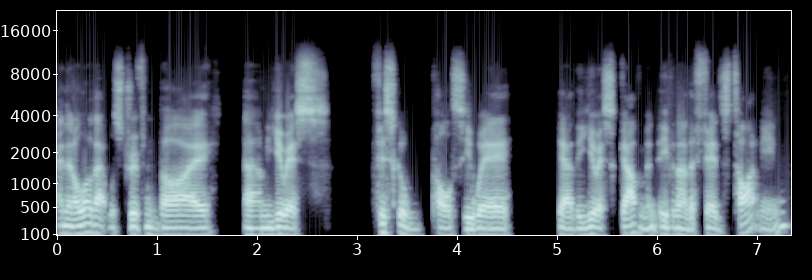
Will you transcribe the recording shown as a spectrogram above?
And then a lot of that was driven by um, US fiscal policy, where yeah, the US government, even though the Fed's tightening,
